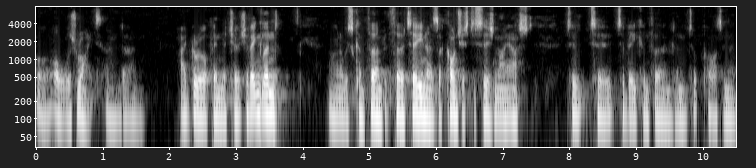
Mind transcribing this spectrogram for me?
all, all was right. And um, I grew up in the Church of England, and I was confirmed at 13 as a conscious decision. I asked to, to, to be confirmed and took part in the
